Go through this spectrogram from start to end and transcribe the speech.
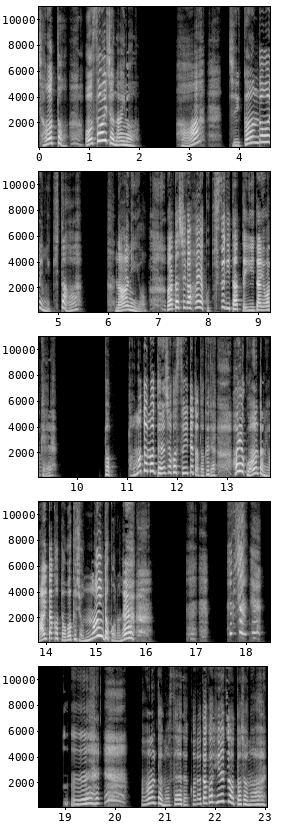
ちょっと、遅いじゃないの。はあ？時間通りに来た？何よ？私が早く来すぎたって言いたいわけ？た、たまたま電車が空いてただけで、早くあんたに会いたかったわけじゃないんだからね。うえ、あんたのせいで体が冷えちゃったじゃない。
